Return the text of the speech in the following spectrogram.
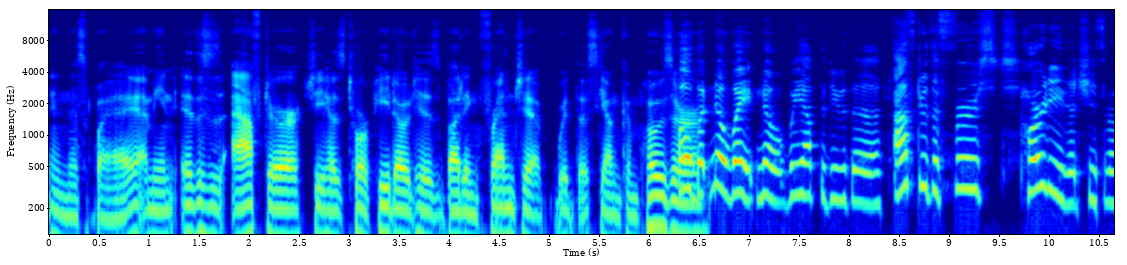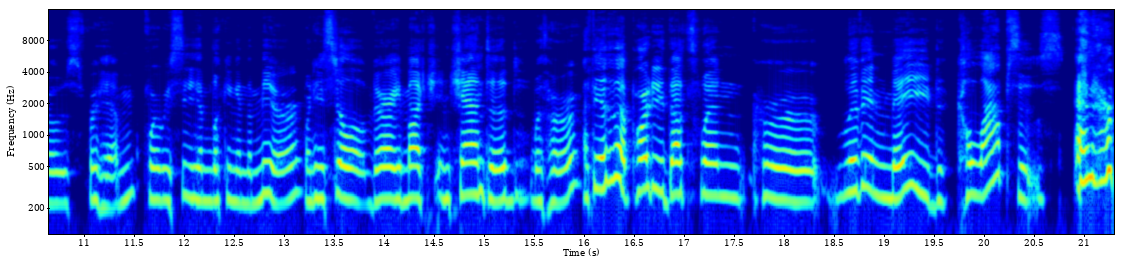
in this way, I mean, this is after she has torpedoed his budding friendship with this young composer. Oh, but no, wait, no. We have to do the after the first party that she throws for him, where we see him looking in the mirror when he's still very much enchanted with her. At the end of that party, that's when her live-in maid collapses, and her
